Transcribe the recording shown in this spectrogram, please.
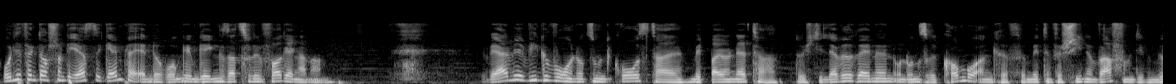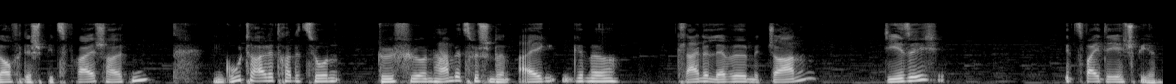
Und hier fängt auch schon die erste Gameplay-Änderung im Gegensatz zu den Vorgängern an werden wir wie gewohnt uns zum Großteil mit Bayonetta durch die Level rennen und unsere Combo-Angriffe mit den verschiedenen Waffen, die wir im Laufe des Spiels freischalten, in guter alte Tradition durchführen, haben wir zwischendrin eigene kleine Level mit Jan, die sich in 2D spielen.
